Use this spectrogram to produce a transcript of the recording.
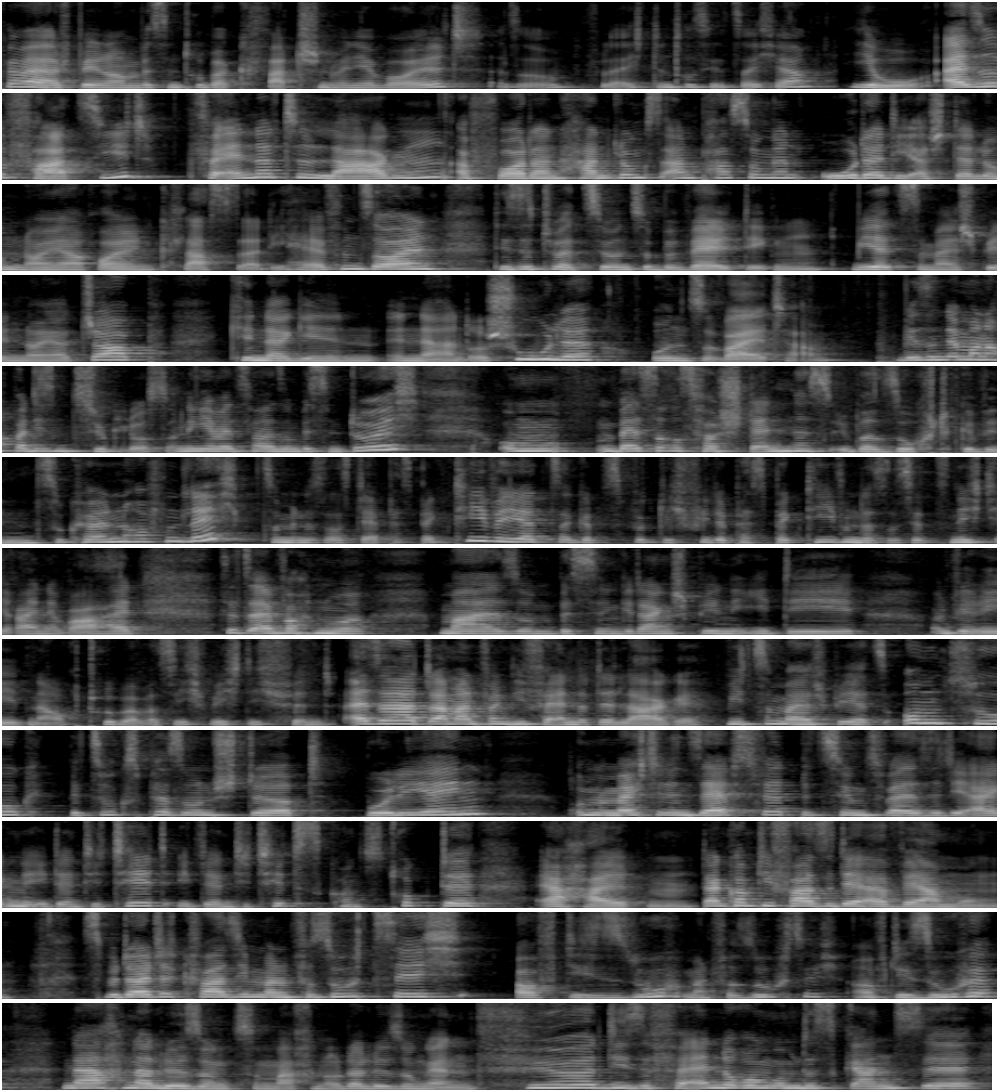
können wir ja später noch ein bisschen drüber quatschen, wenn ihr wollt. Also vielleicht interessiert es euch ja. Jo, also Fazit. Veränderte Lagen erfordern Handlungsanpassungen oder die Erstellung neuer Rollencluster, die helfen sollen, die Situation zu bewältigen. Wie jetzt zum Beispiel ein neuer Job, Kinder gehen in eine andere Schule und so weiter wir sind immer noch bei diesem Zyklus und den gehen wir jetzt mal so ein bisschen durch, um ein besseres Verständnis über Sucht gewinnen zu können, hoffentlich. Zumindest aus der Perspektive jetzt. Da gibt es wirklich viele Perspektiven. Das ist jetzt nicht die reine Wahrheit. Es ist jetzt einfach nur mal so ein bisschen Gedankenspiel, eine Idee und wir reden auch drüber, was ich wichtig finde. Also hat am Anfang die veränderte Lage, wie zum Beispiel jetzt Umzug, Bezugsperson stirbt, Bullying und man möchte den Selbstwert bzw. die eigene Identität, Identitätskonstrukte erhalten. Dann kommt die Phase der Erwärmung. Das bedeutet quasi, man versucht sich auf die Suche, man versucht sich auf die Suche nach einer Lösung zu machen oder Lösungen für diese Veränderung, um das Ganze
